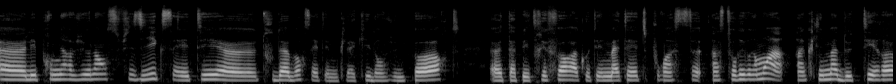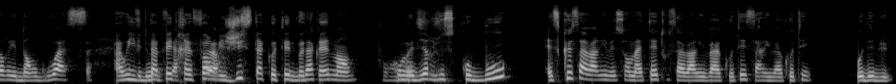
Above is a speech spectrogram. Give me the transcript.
Euh, les premières violences physiques, ça a été euh, tout d'abord, ça a été me claquer dans une porte, euh, taper très fort à côté de ma tête pour insta- instaurer vraiment un, un climat de terreur et d'angoisse. Ah oui, vous tapez faire très fort, peur. mais juste à côté de votre tête. Exactement. Pour me dire jusqu'au bout, est-ce que ça va arriver sur ma tête ou ça va arriver à côté? Ça arrive à côté. Au début,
